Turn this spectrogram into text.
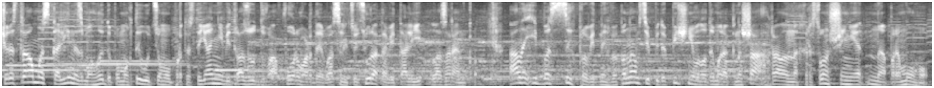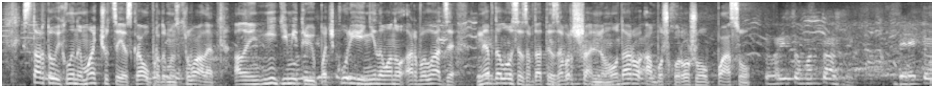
Через травми скалі не змогли допомогти у цьому протистоянні відразу два форварди Василь Цюцюра та Віталій Лазаренко. Але і без цих провідних виконавців підопічні Володимира Книша грали на Херсонщині на перемогу. Стартові хвилини матчу це яскраво продемонстрували. Але ні Дімітрію Пачкурії, ні Левану Арвеладзе не вдалося завдати завершального удару або ж хорошого пасу. Товариство монтажник, директор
